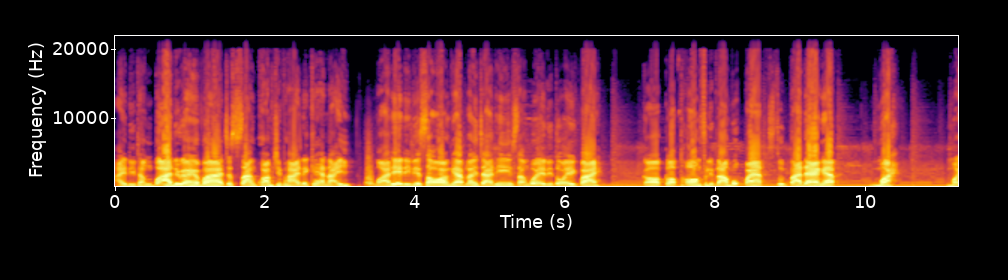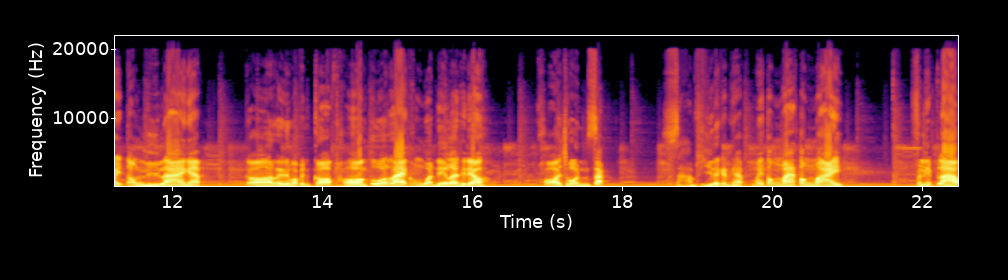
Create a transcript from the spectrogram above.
ไอดีทางบ้านดีกว่าครับว่าจะสร้างความชิบหายได้แค่ไหน มาที่ไอดีที่2ครับหลังจากที่สังเวยไอดีตัวเองไป ก็กรอบทองฟิลิปลามบวก8ศูนย์8แดงครับมาไม่ต้องลีลาครับ ก็เรียกว่าเป็นกรอบทองตัวแรกของวันนี้เลยทีเดียว ขอชนสัก 3 ทีแล้วกันครับ ไม่ต้องมากต้องใหม่ฟิลิปลาม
